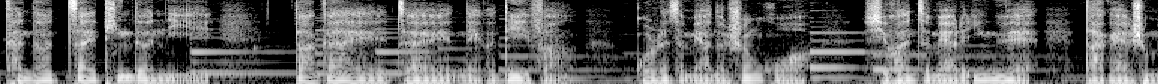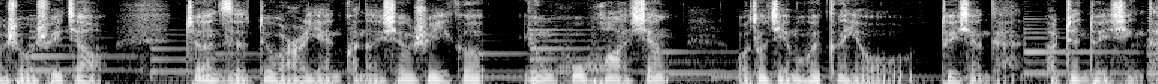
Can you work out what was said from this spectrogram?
看到在听的你，大概在哪个地方过着怎么样的生活，喜欢怎么样的音乐，大概什么时候睡觉。这样子对我而言，可能像是一个用户画像，我做节目会更有对象感和针对性的。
